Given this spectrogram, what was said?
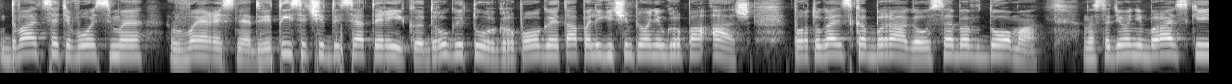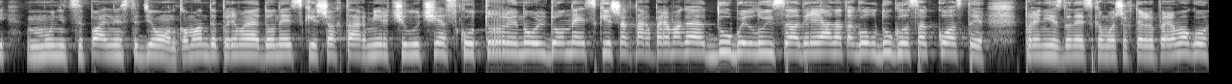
28 вересня 2010 рік, другий тур групового етапу Ліги Чемпіонів група H. Португальська Брага у себе вдома. На стадіоні Бразький муніципальний стадіон. Команда приймає Донецький Шахтар. Мірчі Луческу 3-0. Донецький Шахтар перемагає дубль Луїса Адріана та гол Дугласа Кости. Приніс Донецькому Шахтарю перемогу.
